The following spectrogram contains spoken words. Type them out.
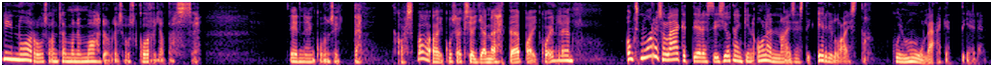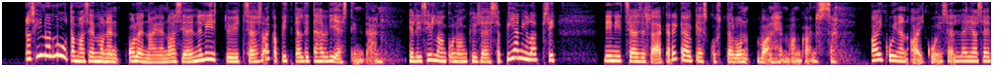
niin nuoruus on semmoinen mahdollisuus korjata se ennen kuin sitten kasvaa aikuiseksi ja jämähtää paikoilleen. Onko nuorisolääketiede siis jotenkin olennaisesti erilaista kuin muu lääketiede? No siinä on muutama semmoinen olennainen asia ja ne liittyy itse asiassa aika pitkälti tähän viestintään. Eli silloin kun on kyseessä pieni lapsi, niin itse asiassa lääkäri käy keskustelun vanhemman kanssa. Aikuinen aikuiselle ja se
